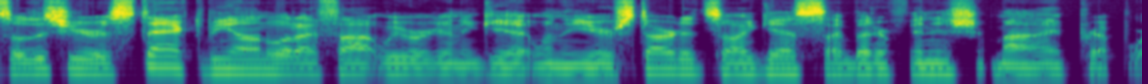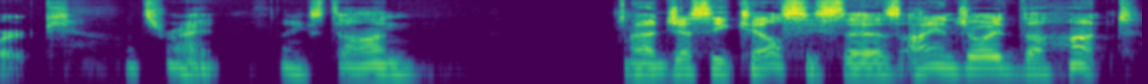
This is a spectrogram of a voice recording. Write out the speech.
so this year is stacked beyond what I thought we were going to get when the year started. So I guess I better finish my prep work. That's right. Thanks, Don. Uh, Jesse Kelsey says, I enjoyed The Hunt,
